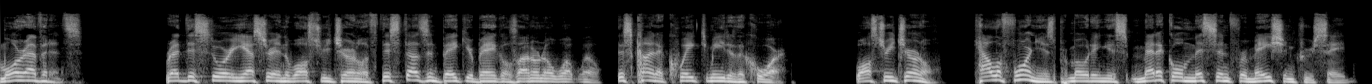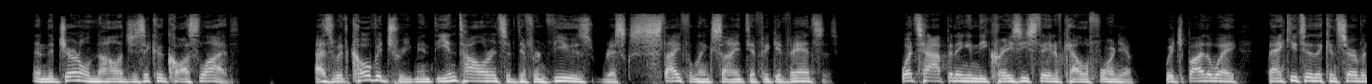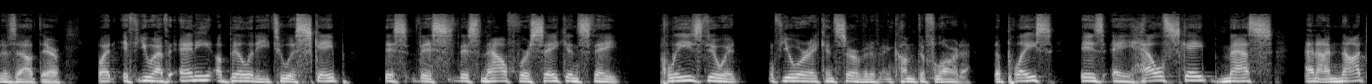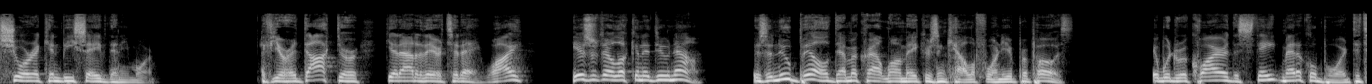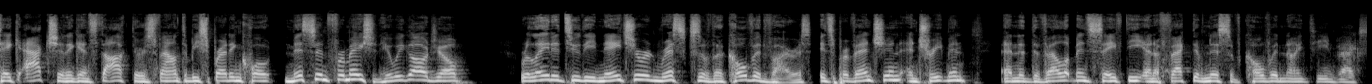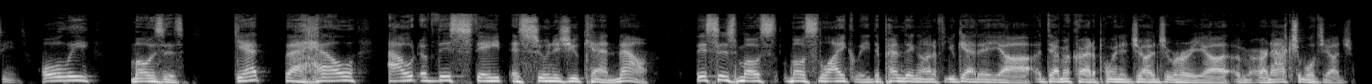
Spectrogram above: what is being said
More evidence. Read this story yesterday in the Wall Street Journal. If this doesn't bake your bagels, I don't know what will. This kind of quaked me to the core. Wall Street Journal. California is promoting this medical misinformation crusade, and the journal acknowledges it could cost lives. As with COVID treatment, the intolerance of different views risks stifling scientific advances. What's happening in the crazy state of California, which, by the way, thank you to the conservatives out there, but if you have any ability to escape this, this, this now forsaken state, please do it if you are a conservative and come to Florida. The place is a hellscape mess, and I'm not sure it can be saved anymore. If you're a doctor, get out of there today. Why? Here's what they're looking to do now. There's a new bill Democrat lawmakers in California proposed it would require the state medical board to take action against doctors found to be spreading, quote, misinformation. Here we go, Joe. Related to the nature and risks of the COVID virus, its prevention and treatment, and the development, safety, and effectiveness of COVID 19 vaccines. Holy Moses. Get the hell out of this state as soon as you can. Now, this is most most likely, depending on if you get a, uh, a Democrat appointed judge or, a, uh, or an actual judge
